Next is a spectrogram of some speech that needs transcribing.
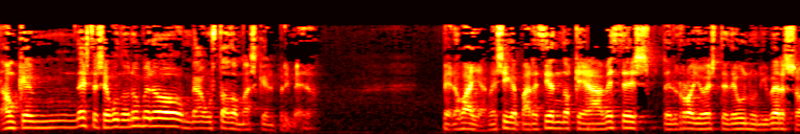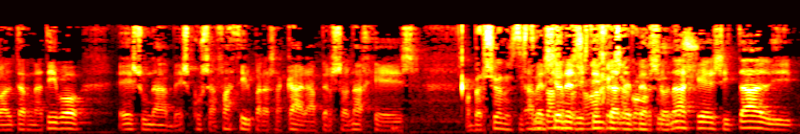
Aunque este segundo número me ha gustado más que el primero. Pero vaya, me sigue pareciendo que a veces el rollo este de un universo alternativo es una excusa fácil para sacar a personajes, A versiones distintas a versiones de personajes distintas de personajes y tal, y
